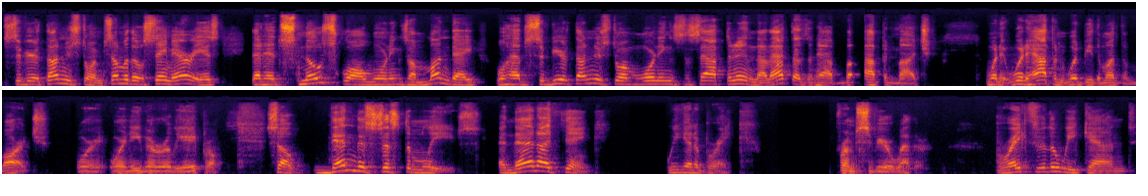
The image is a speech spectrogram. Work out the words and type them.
severe thunderstorms. Some of those same areas that had snow squall warnings on Monday will have severe thunderstorm warnings this afternoon. Now, that doesn't have, happen much. When it would happen would be the month of March or, or in even early April. So then the system leaves. And then I think we get a break from severe weather. Break through the weekend.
